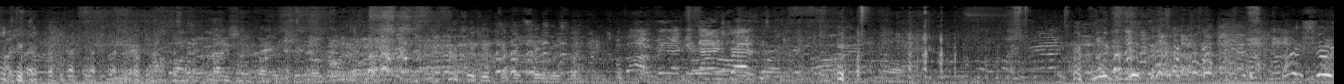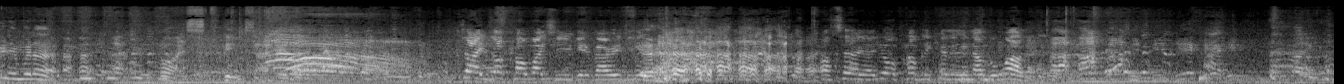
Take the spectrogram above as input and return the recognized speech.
Run that again. Why are you shooting him with that? Oh, it stinks. James, I can't wait till you get married. You I'll tell you, you're public enemy number one.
